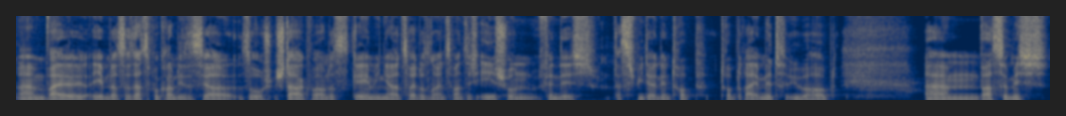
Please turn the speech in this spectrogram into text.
ähm, weil eben das Ersatzprogramm dieses Jahr so stark war und das Gaming-Jahr 2029 eh schon, finde ich, das spielt ja in den Top, Top 3 mit überhaupt, ähm, war es für mich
